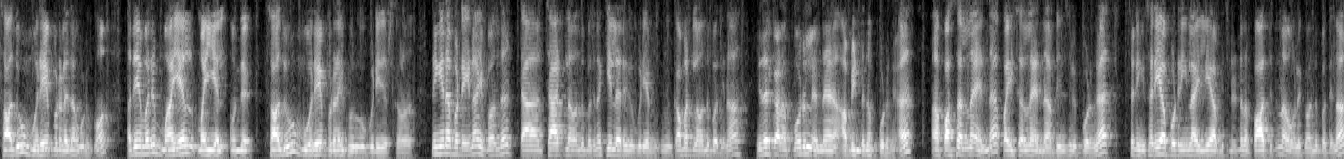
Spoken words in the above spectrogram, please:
ஸோ அதுவும் ஒரே பொருளை தான் கொடுக்கும். அதே மாதிரி மயல் மையல். வந்து ஸோ அதுவும் ஒரே பொருளை கொடுக்கக்கூடியது வச்சுக்கணும் நீங்க என்ன பண்றீங்கன்னா இப்போ வந்து சாட்ல வந்து பார்த்தீங்கன்னா கீழே இருக்கக்கூடிய கமெண்ட்ல வந்து பார்த்தீங்கன்னா இதற்கான பொருள் என்ன அப்படின்றத போடுங்க. அஹ் பசல்னா என்ன பைசல்னா என்ன அப்படின்னு சொல்லி போடுங்க. ஸோ நீங்க சரியா போடுறீங்களா இல்லையா அப்படின்னு சொல்லிட்டு நான் பார்த்துட்டு நான் உங்களுக்கு வந்து பார்த்தீங்கன்னா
